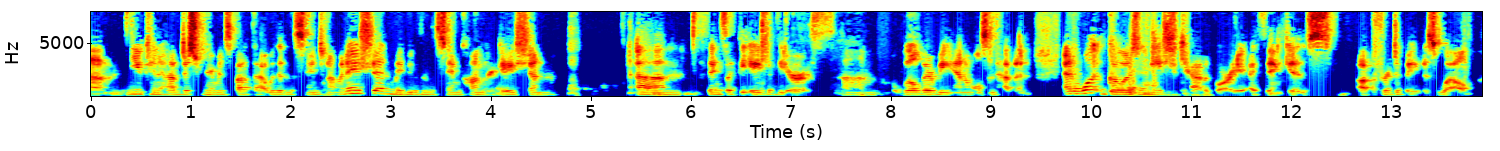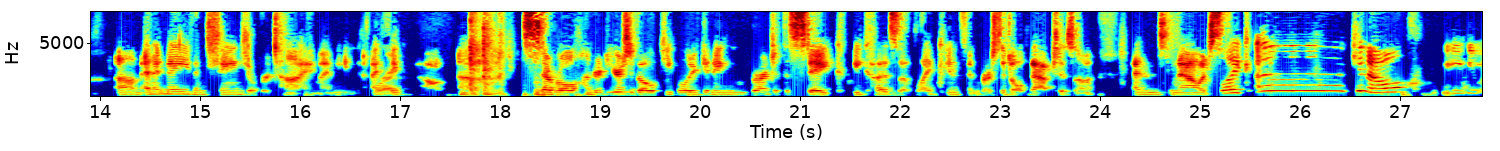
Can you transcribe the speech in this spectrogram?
um, you can have disagreements about that within the same denomination, maybe within the same congregation. Um, things like the age of the earth, um, will there be animals in heaven, and what goes in each category, I think, is up for debate as well. Um, and it may even change over time. I mean, I right. think about um, several hundred years ago, people are getting burned at the stake because of like infant versus adult baptism, and now it's like, uh, you know, we,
